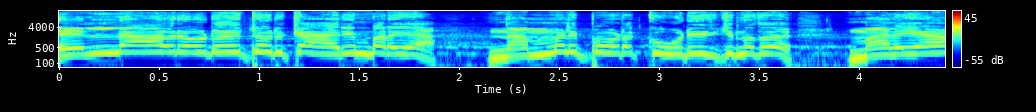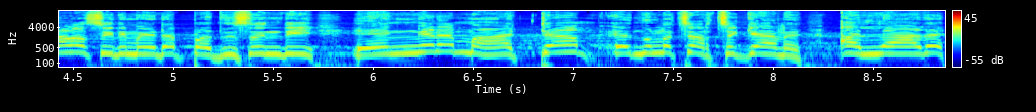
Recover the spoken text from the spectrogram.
എല്ലാവരോടുമായിട്ട് ഒരു കാര്യം പറയാ. നമ്മളിപ്പോൾ ഇവിടെ കൂടിയിരിക്കുന്നത് മലയാള സിനിമയുടെ പ്രതിസന്ധി എങ്ങനെ മാറ്റാം എന്നുള്ള ചർച്ചയ്ക്കാണ്. അല്ലാതെ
